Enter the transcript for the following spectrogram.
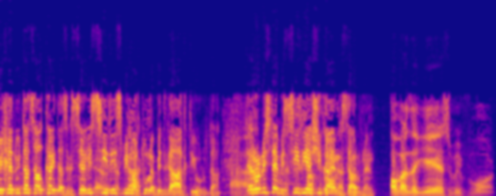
მიხედვითაც ალ-ქაიდას ქსელი სირიის მიმართულებით გააქტიურდა. ტერორისტები სირიაში გაემგზავრნენ. over the years we've warned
